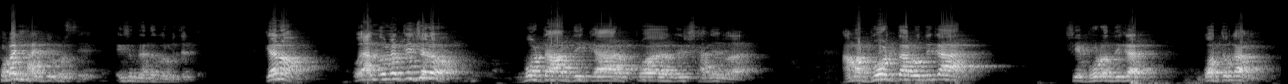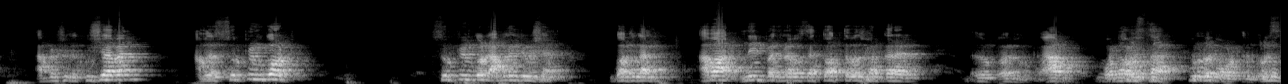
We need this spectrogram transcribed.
সবাই সাহায্য করছে, এইসব নেতা কর্মীদেরকে কেন? ওই আন্দোলন কি ছিল? ভোটাধিকার প্রয়োগের স্বাধীনতা। আমার ভোট দেওয়ার অধিকার সে ভোট অধিকার গতকাল আপনার শুনে খুশি হবেন। আমাদের সুপ্রিম কোর্ট সুপ্রিম কোর্ট আপনার ডিভিশন গতকাল আবার নির্বাচন ব্যবস্থা তত্ত্বাবধায়ক সরকারের ব্যবস্থা পুনঃপ্রবর্তন করেছে।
